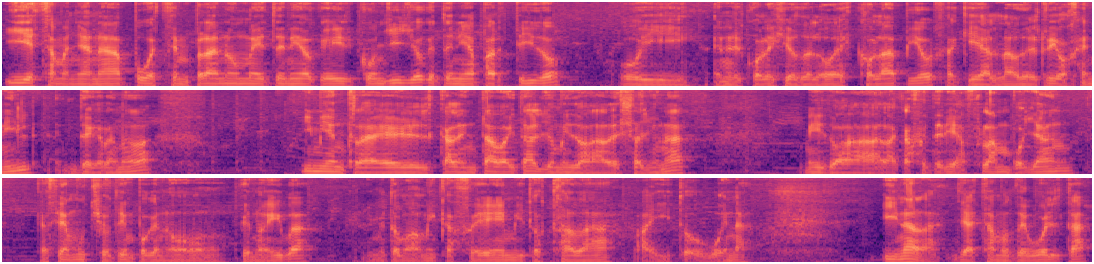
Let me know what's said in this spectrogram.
y esta mañana pues temprano me he tenido que ir con Gillo que tenía partido hoy en el Colegio de los Escolapios, aquí al lado del río Genil de Granada. Y mientras él calentaba y tal, yo me ido a desayunar. Me ido a la cafetería Flamboyant, hacía mucho tiempo que no, que no iba. Y me he tomado mi café, mi tostada, ahí todo buena. Y nada, ya estamos de vuelta.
